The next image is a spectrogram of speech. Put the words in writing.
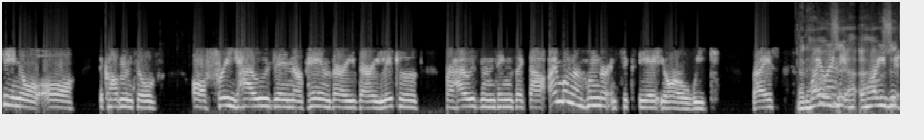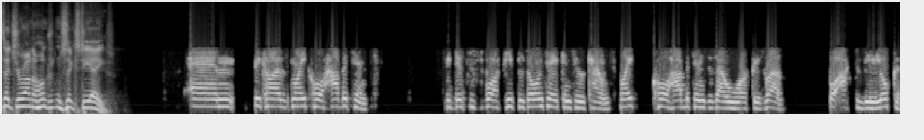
to you know, oh, the comments of oh, free housing or paying very very little for housing and things like that, I'm on 168 euro a week, right? And how is, it, how is it that you're on 168? Um, because my cohabitant. See, this is what people don't take into account. My cohabitant is out of work as well, but actively looking.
